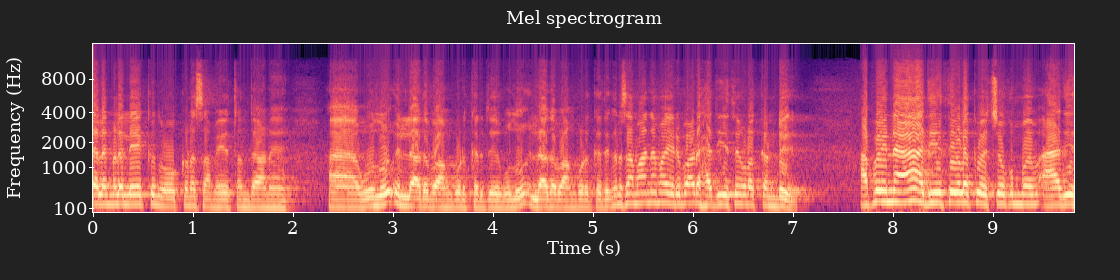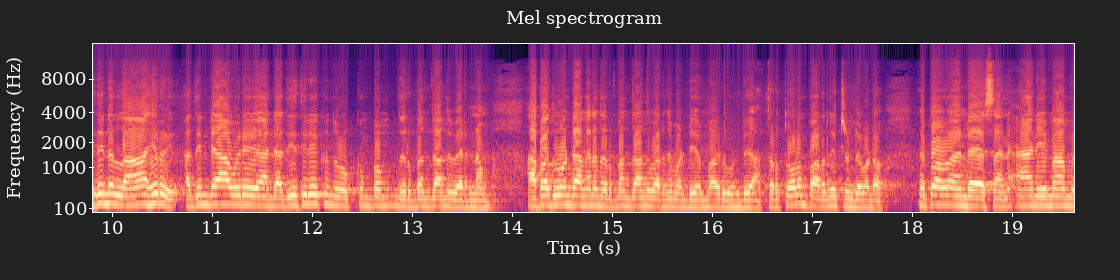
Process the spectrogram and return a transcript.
തലങ്ങളിലേക്ക് നോക്കുന്ന സമയത്ത് എന്താണ്? വുളു ഇല്ലാതെ ബാങ്ക് കൊടുക്കരുത് വുളു ഇല്ലാതെ ബാങ്ക് കൊടുക്കരുത്. ഇങ്ങനെ സമാനമായ ഒരുപാട് ഹദീസുകളൊക്കെ ഉണ്ട്. അപ്പൊ പിന്നെ ആ അതീതികളൊക്കെ വെച്ച് നോക്കുമ്പോൾ അതീതിന്റെ ലാഹിർ അതിന്റെ ആ ഒരു അതിന്റെ അതീതിലേക്ക് നോക്കുമ്പം നിർബന്ധം എന്ന് വരണം. അപ്പൊ അതുകൊണ്ട് അങ്ങനെ നിർബന്ധം എന്ന് പറഞ്ഞ പണ്ഡിതന്മാരും ഉണ്ട് അത്രത്തോളം പറഞ്ഞിട്ടുണ്ട് കേട്ടോ. ഇപ്പൊ എന്റെ സൻ ആനിമാം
